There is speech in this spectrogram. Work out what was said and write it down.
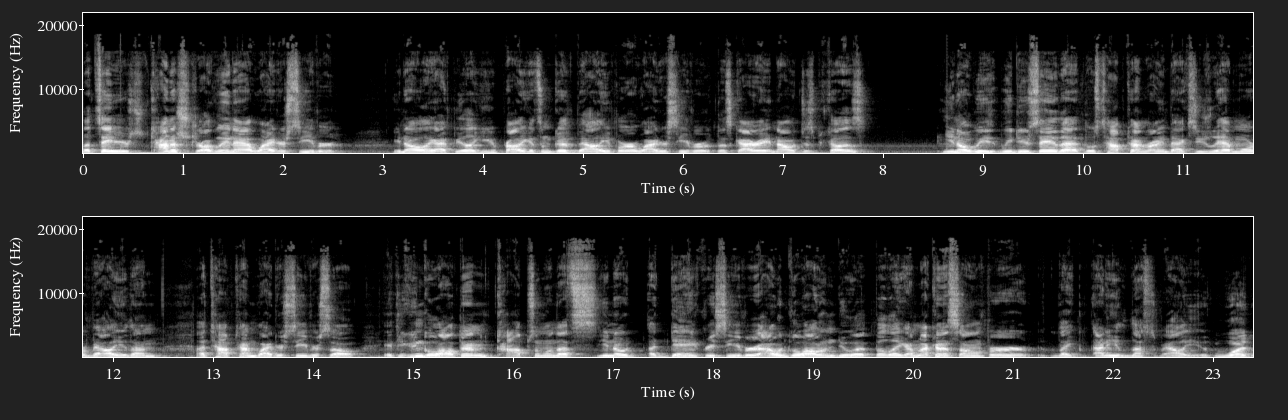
let's say you're kind of struggling at wide receiver. You know, like I feel like you could probably get some good value for a wide receiver with this guy right now, just because, you know, we we do say that those top ten running backs usually have more value than a top ten wide receiver. So if you can go out there and cop someone that's you know a dank receiver, I would go out and do it. But like I'm not gonna sell him for like any less value. What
